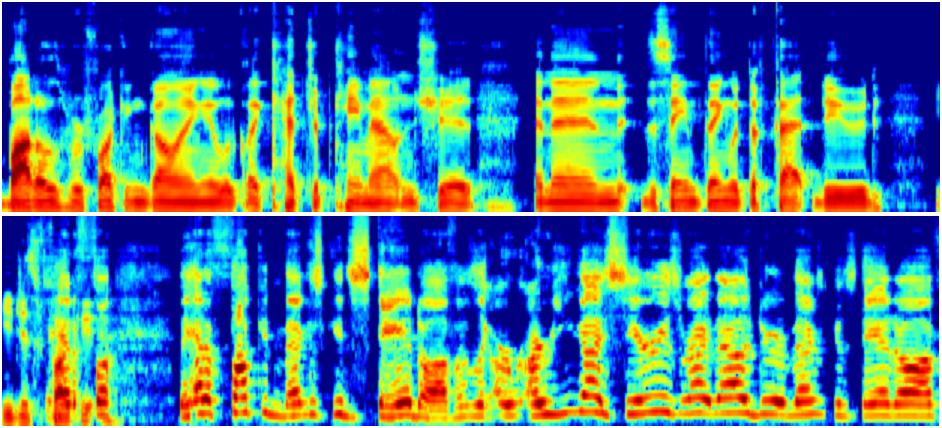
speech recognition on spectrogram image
bottles were fucking going. It looked like ketchup came out and shit. And then the same thing with the fat dude. He just They had, a fucking fu- they had a fucking Mexican standoff. I was like, are, are you guys serious right now? They're doing a Mexican standoff.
